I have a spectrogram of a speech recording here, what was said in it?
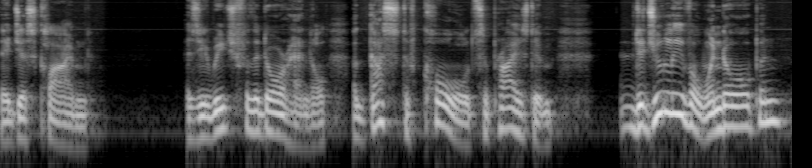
they just climbed. As he reached for the door handle, a gust of cold surprised him. Did you leave a window open?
